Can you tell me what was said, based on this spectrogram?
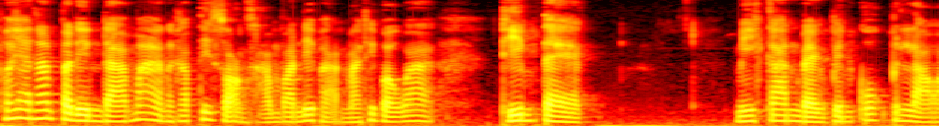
เพราะฉะนั้นประเด็นดราม่านะครับที่2อสวันที่ผ่านมาที่บอกว่า ทีมแตกมีการแบ่งเป็นก๊กเป็นเหล่า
